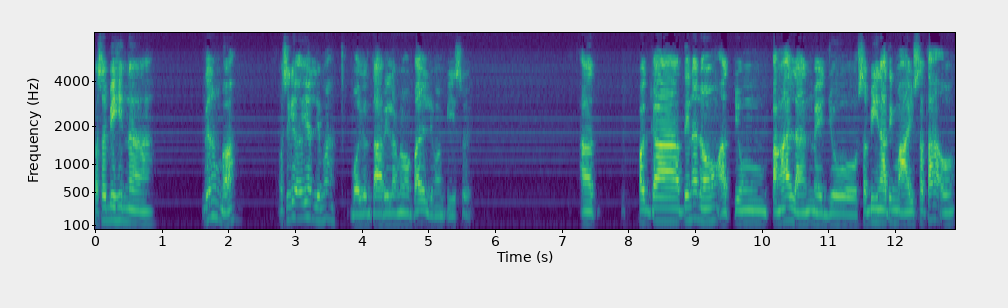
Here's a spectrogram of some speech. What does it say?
Sasabihin na, ganun ba? O sige, o yan, lima. Voluntary lang naman pala, limang piso eh. At pagka tinanong at yung pangalan, medyo sabihin nating maayos sa tao,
